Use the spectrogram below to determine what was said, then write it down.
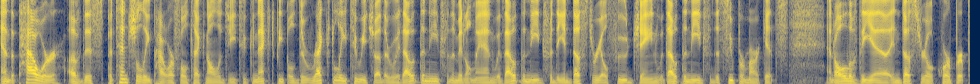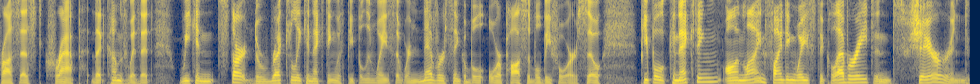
and the power of this potentially powerful technology to connect people directly to each other without the need for the middleman, without the need for the industrial food chain, without the need for the supermarkets and all of the uh, industrial corporate processed crap that comes with it, we can start directly connecting with people in ways that were never thinkable or possible before. So, people connecting online, finding ways to collaborate and share and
